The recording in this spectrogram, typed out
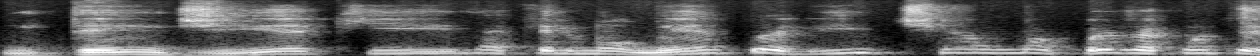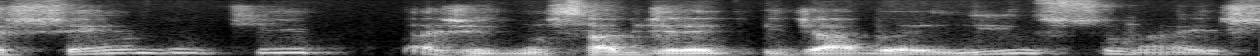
entendia que naquele momento ali tinha alguma coisa acontecendo que a gente não sabe direito que diabo é isso, mas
